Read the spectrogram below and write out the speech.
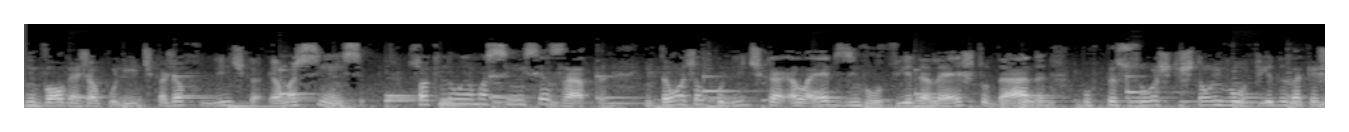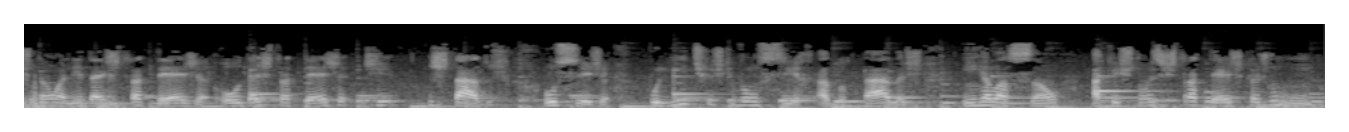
envolvem a geopolítica. A geopolítica é uma ciência, só que não é uma ciência exata. Então, a geopolítica ela é desenvolvida, ela é estudada por pessoas que estão envolvidas na questão ali da estratégia ou da estratégia de estados, ou seja, políticas que vão ser adotadas em relação a questões estratégicas no mundo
